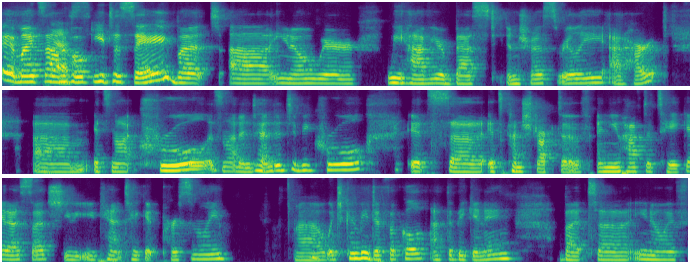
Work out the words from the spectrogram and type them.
it might sound yes. hokey to say, but uh, you know, where we have your best interests really at heart. Um, it's not cruel. It's not intended to be cruel. It's uh, it's constructive, and you have to take it as such. You you can't take it personally, uh, hmm. which can be difficult at the beginning. But uh, you know, if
